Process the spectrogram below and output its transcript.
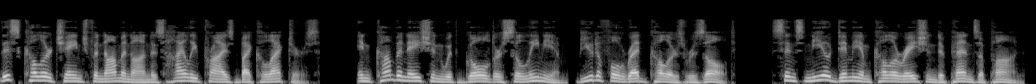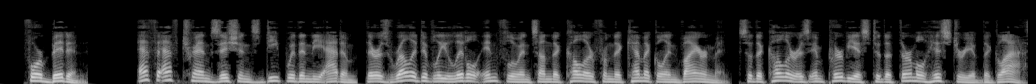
This color change phenomenon is highly prized by collectors. In combination with gold or selenium, beautiful red colors result. Since neodymium coloration depends upon forbidden FF transitions deep within the atom, there is relatively little influence on the color from the chemical environment, so the color is impervious to the thermal history of the glass.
